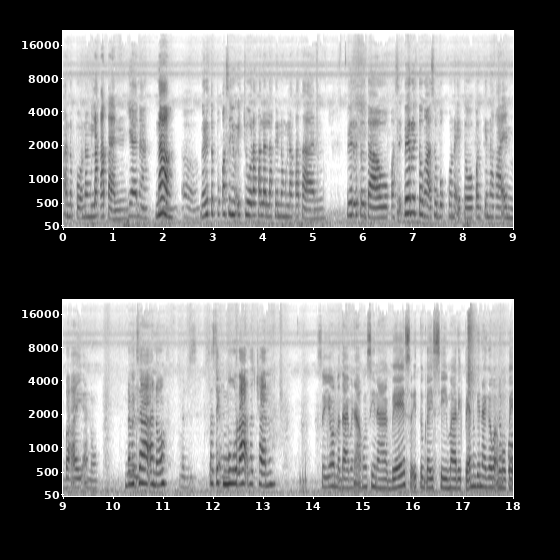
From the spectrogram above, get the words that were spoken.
ano po, ng lakatan. Yan ah. Na, Oo. ganito po kasi yung itsura kalalaki ng lakatan. Pero ito daw, kasi, pero ito nga, subok ko na ito, pag kinakain ba ay ano, lamig sa ano, sa sikmura, sa chan. So yun, madami na akong sinabi. So ito guys, si Maripe, anong ginagawa Ano mo, Pe?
